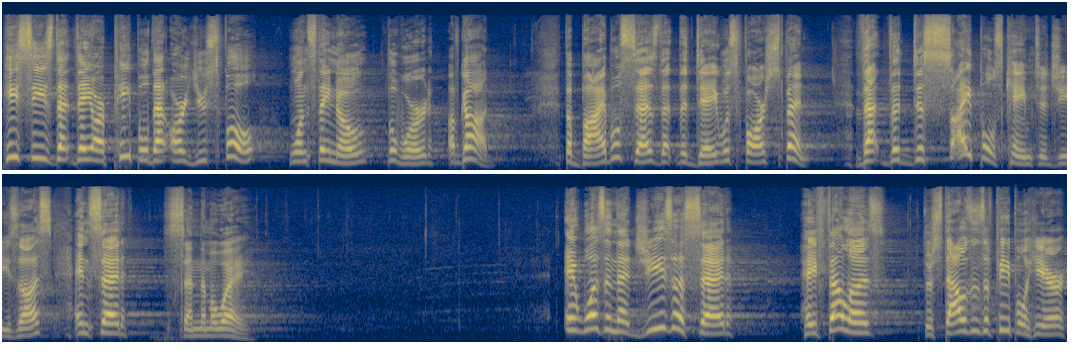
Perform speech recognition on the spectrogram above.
he sees that they are people that are useful once they know the Word of God. The Bible says that the day was far spent, that the disciples came to Jesus and said, Send them away. It wasn't that Jesus said, Hey, fellas, there's thousands of people here.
